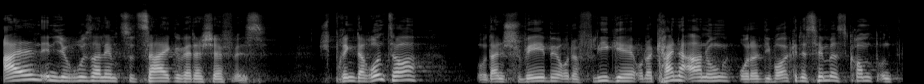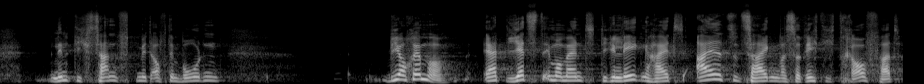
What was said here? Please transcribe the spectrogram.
allen in Jerusalem zu zeigen, wer der Chef ist. Spring darunter und dann schwebe oder fliege oder keine Ahnung oder die Wolke des Himmels kommt und nimmt dich sanft mit auf den Boden. Wie auch immer. Er hat jetzt im Moment die Gelegenheit, allen zu zeigen, was er richtig drauf hat.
